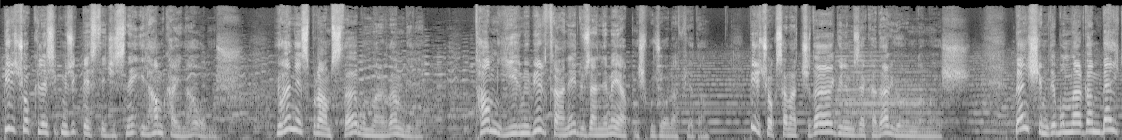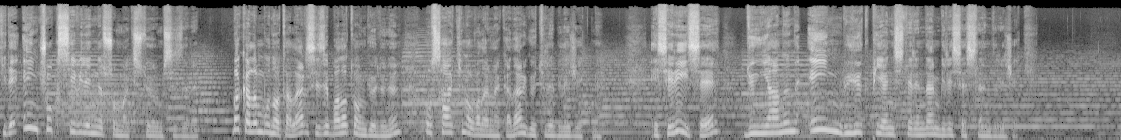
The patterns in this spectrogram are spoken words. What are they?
birçok klasik müzik bestecisine ilham kaynağı olmuş. Johannes Brahms da bunlardan biri. Tam 21 tane düzenleme yapmış bu coğrafyadan. Birçok sanatçı da günümüze kadar yorumlamış. Ben şimdi bunlardan belki de en çok sevilenini sunmak istiyorum sizlere. Bakalım bu notalar sizi Balaton Gölü'nün o sakin ovalarına kadar götürebilecek mi? Eseri ise dünyanın en büyük piyanistlerinden biri seslendirecek.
